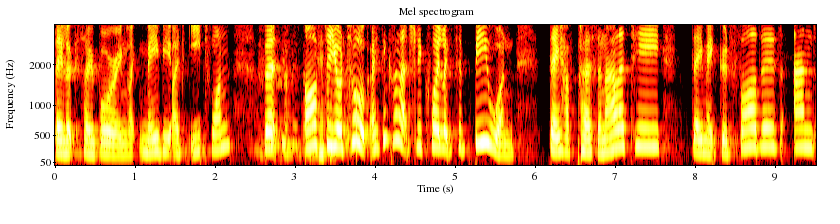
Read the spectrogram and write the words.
they look so boring. Like maybe I'd eat one. But after your talk, I think I'd actually quite like to be one. They have personality, they make good fathers, and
